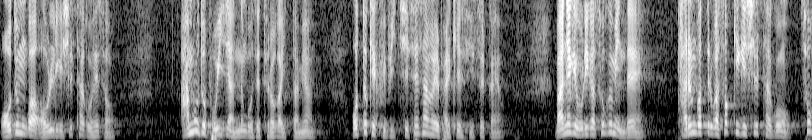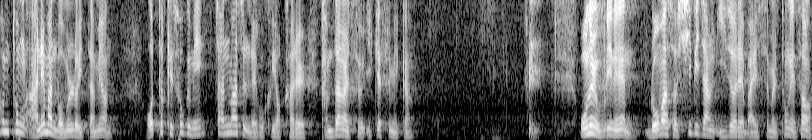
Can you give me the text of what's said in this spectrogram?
어둠과 어울리기 싫다고 해서 아무도 보이지 않는 곳에 들어가 있다면 어떻게 그 빛이 세상을 밝힐 수 있을까요? 만약에 우리가 소금인데 다른 것들과 섞이기 싫다고 소금통 안에만 머물러 있다면 어떻게 소금이 짠맛을 내고 그 역할을 감당할 수 있겠습니까? 오늘 우리는 로마서 12장 2절의 말씀을 통해서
